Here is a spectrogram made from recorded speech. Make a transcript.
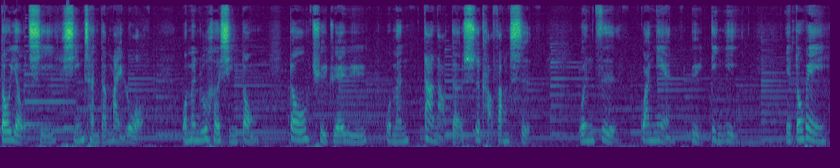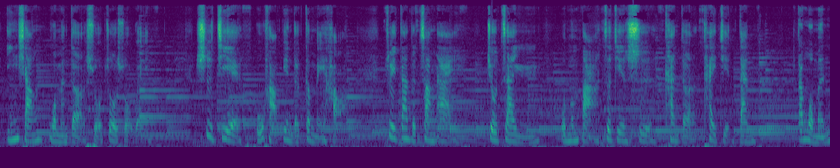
都有其形成的脉络，我们如何行动，都取决于我们大脑的思考方式、文字、观念与定义，也都会影响我们的所作所为。世界无法变得更美好，最大的障碍就在于我们把这件事看得太简单。当我们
